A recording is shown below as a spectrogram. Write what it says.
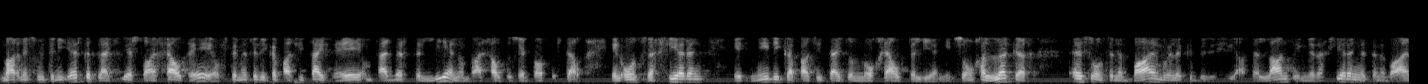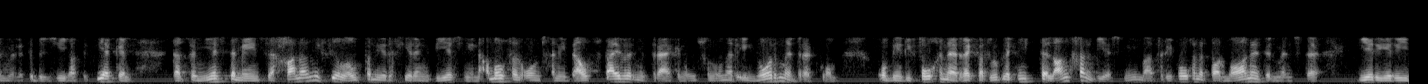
maar mens moet in die eerste plek eers daai geld hê of ten minste die kapasiteit hê om verder te leen om daai geld beskikbaar te stel. En ons regering het nie die kapasiteit om nog geld te leen nie. So ongelukkig is ons in 'n baie moeilike posisie as 'n land en die regering is in 'n baie moeilike posisie wat beteken dat vir meeste mense gaan nou nie veel hulp van die regering wees nie en almal van ons gaan die bel stywer moet trek en ons gaan onder enorme druk kom om hierdie volgende ruk wat hopelik nie te lank gaan wees nie maar vir die volgende paar maande ten minste deur hierdie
